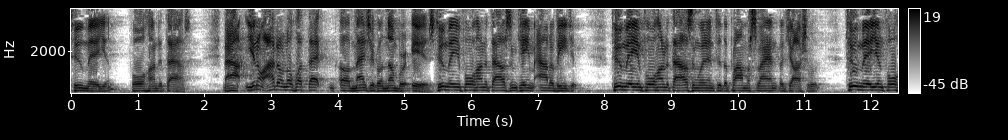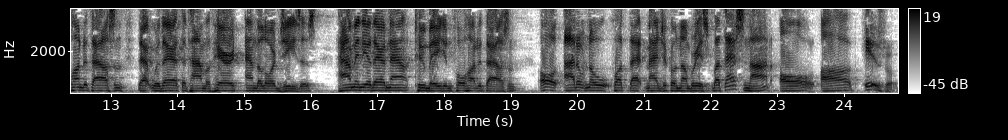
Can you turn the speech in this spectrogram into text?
Two million, four hundred thousand. Now, you know, I don't know what that uh, magical number is. Two million, four hundred thousand came out of Egypt. Two million four hundred thousand went into the promised land by Joshua. Two million four hundred thousand that were there at the time of Herod and the Lord Jesus. How many are there now? Two million four hundred thousand. Oh, I don't know what that magical number is, but that's not all of Israel.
